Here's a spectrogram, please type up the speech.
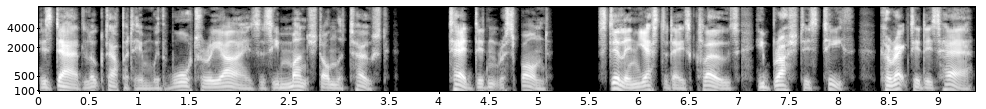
His dad looked up at him with watery eyes as he munched on the toast. Ted didn't respond. Still in yesterday's clothes, he brushed his teeth, corrected his hair,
